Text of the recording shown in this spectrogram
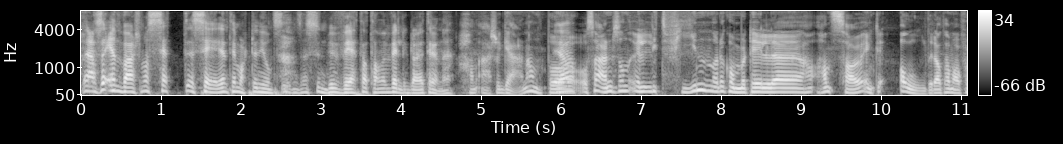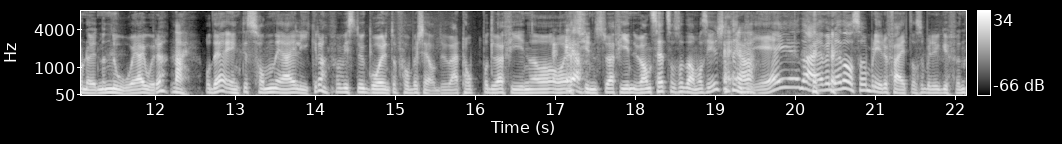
det altså, Enhver som har sett serien til Martin Johnsen Sundby, vet at han er veldig glad i å trene. Han er så gæren, han. På, Ja. Og så er han sånn litt fin når det kommer til eh, han- Han sa jo egentlig aldri at han var fornøyd med noe jeg gjorde. Nei. Og det er egentlig sånn jeg liker det. For hvis du går rundt og får beskjed om du er topp og du er fin, og, og jeg Ja. syns du er fin uansett, sånn som dama sier, så tenker jeg yeah, da er jeg vel det, da. Og så blir du feit, og så blir du guffen.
